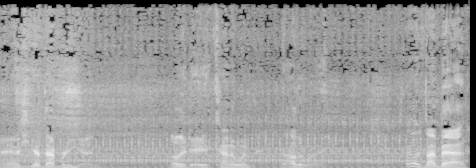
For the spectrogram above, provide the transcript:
Yeah, she got that pretty good. The other day, it kind of went the other way. That was not bad.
